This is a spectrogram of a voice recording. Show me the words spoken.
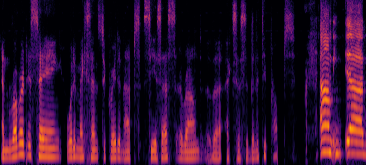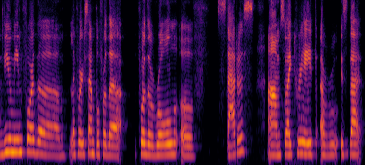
And Robert is saying, would it make sense to create an app's CSS around the accessibility props? Um, uh, do you mean for the like, for example, for the for the role of status? Um, so I create a rule. Is that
